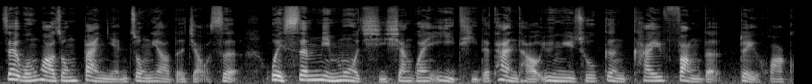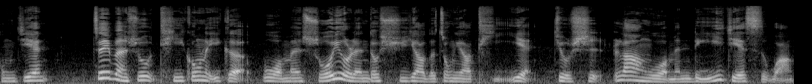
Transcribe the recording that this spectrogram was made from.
在文化中扮演重要的角色，为生命末期相关议题的探讨孕育出更开放的对话空间。这本书提供了一个我们所有人都需要的重要体验，就是让我们理解死亡、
